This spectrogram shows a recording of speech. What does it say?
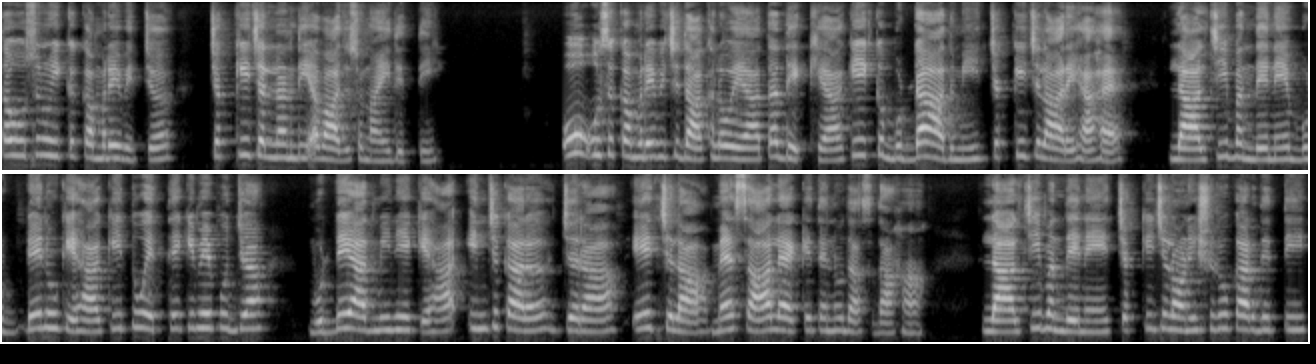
ਤਾਂ ਉਸ ਨੂੰ ਇੱਕ ਕਮਰੇ ਵਿੱਚ ਚੱਕੀ ਚੱਲਣ ਦੀ ਆਵਾਜ਼ ਸੁਣਾਈ ਦਿੱਤੀ। ਉਹ ਉਸ ਕਮਰੇ ਵਿੱਚ ਦਾਖਲ ਹੋਇਆ ਤਾਂ ਦੇਖਿਆ ਕਿ ਇੱਕ ਬੁੱਢਾ ਆਦਮੀ ਚੱਕੀ ਚਲਾ ਰਿਹਾ ਹੈ। ਲਾਲਚੀ ਬੰਦੇ ਨੇ ਬੁੱਢੇ ਨੂੰ ਕਿਹਾ ਕਿ ਤੂੰ ਇੱਥੇ ਕਿਵੇਂ ਪੁੱਜਾ? ਬੁੱਢੇ ਆਦਮੀ ਨੇ ਕਿਹਾ, ਇੰਜ ਕਰ, ਜਰਾ ਇਹ ਚਲਾ, ਮੈਂ ਸਾਹ ਲੈ ਕੇ ਤੈਨੂੰ ਦੱਸਦਾ ਹਾਂ। ਲਾਲਚੀ ਬੰਦੇ ਨੇ ਚੱਕੀ ਚਲਾਉਣੀ ਸ਼ੁਰੂ ਕਰ ਦਿੱਤੀ।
